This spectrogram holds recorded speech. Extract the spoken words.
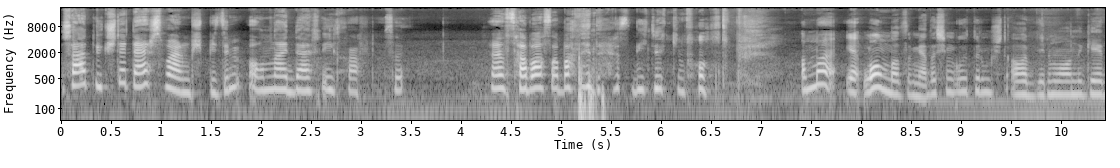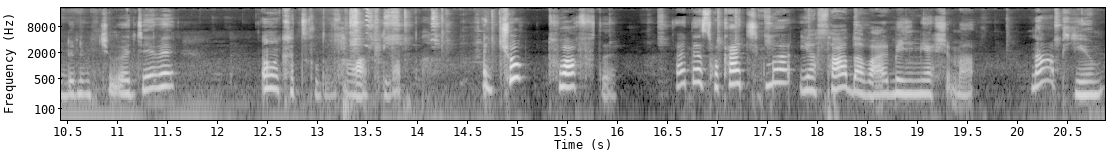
saat 3'te ders varmış bizim. Online ders ilk haftası. Ben sabah sabah ne ders diyecek gibi oldum. Ama ya, olmadım ya da şimdi uydurmuş da alabilirim onu geri dönüm 3 yıl önce ve ona katıldım falan filan. Yani çok tuhaftı. Zaten sokağa çıkma yasağı da var benim yaşıma. Ne yapayım?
